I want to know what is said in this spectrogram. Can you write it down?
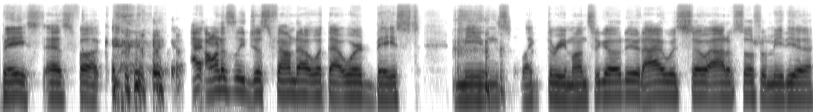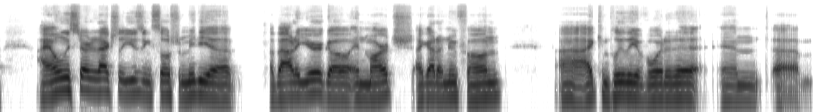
based as fuck. I honestly just found out what that word based means like three months ago, dude. I was so out of social media. I only started actually using social media about a year ago in March. I got a new phone. Uh, I completely avoided it, and um,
